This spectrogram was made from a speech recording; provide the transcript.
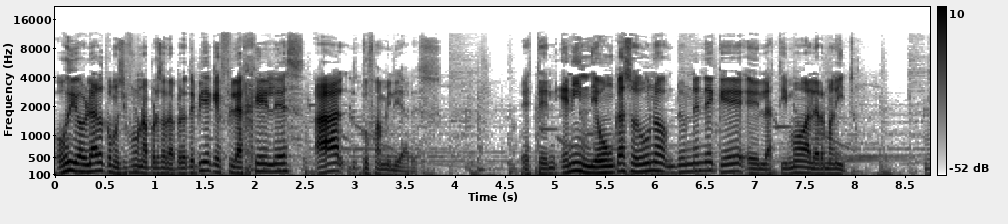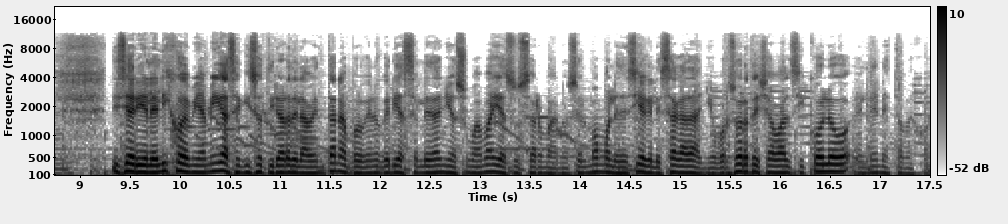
Odio hablar como si fuera una persona, pero te pide que flageles a tus familiares. Este, en, en India hubo un caso de uno de un nene que eh, lastimó al hermanito. Dice Ariel, el hijo de mi amiga se quiso tirar de la ventana porque no quería hacerle daño a su mamá y a sus hermanos. El momo les decía que les haga daño. Por suerte ya va al psicólogo, el nene está mejor.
